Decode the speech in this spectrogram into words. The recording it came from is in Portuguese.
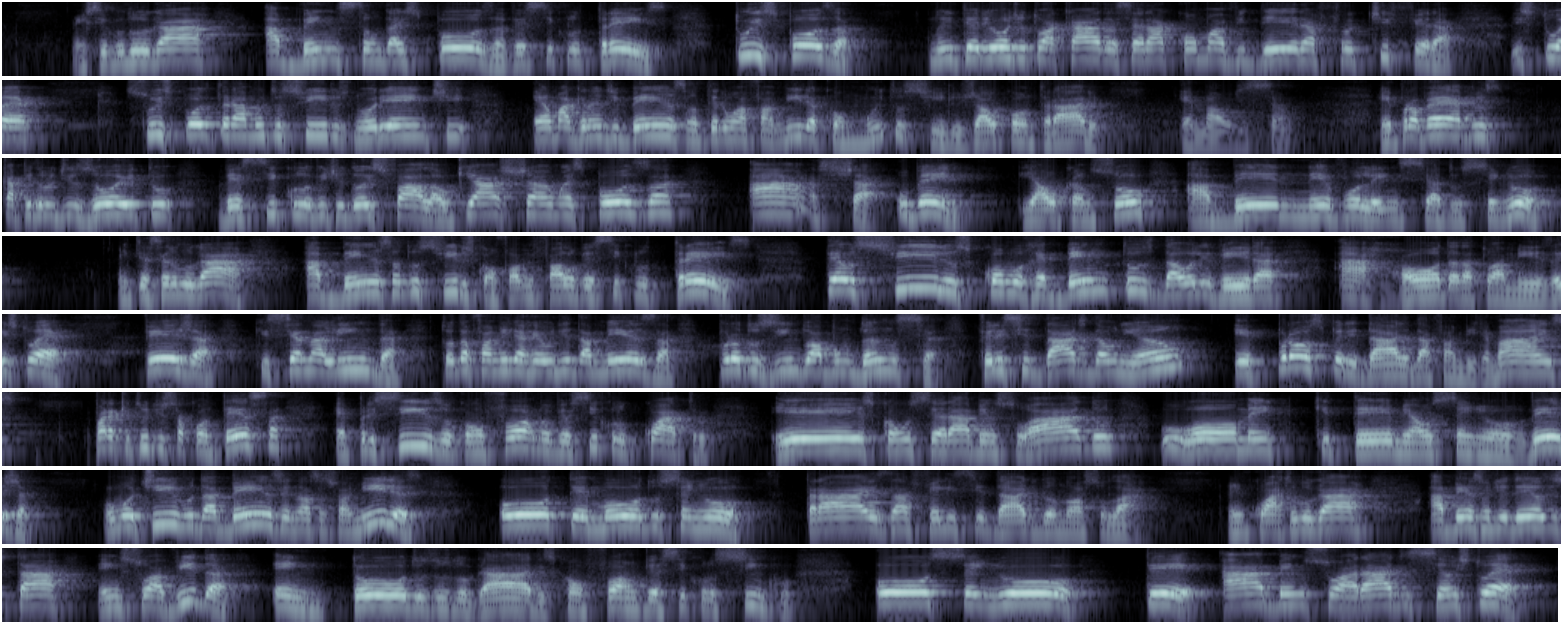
Em segundo lugar, a bênção da esposa, versículo 3. Tua esposa, no interior de tua casa, será como a videira frutífera, isto é, sua esposa terá muitos filhos no Oriente, é uma grande bênção ter uma família com muitos filhos, já o contrário é maldição. Em Provérbios, capítulo 18, versículo 22 fala: O que acha uma esposa, acha o bem e alcançou a benevolência do Senhor. Em terceiro lugar, a bênção dos filhos, conforme fala o versículo 3. Teus filhos como rebentos da oliveira, a roda da tua mesa. Isto é, Veja que cena linda, toda a família reunida à mesa, produzindo abundância, felicidade da união e prosperidade da família. Mas, para que tudo isso aconteça, é preciso, conforme o versículo 4, eis como será abençoado o homem que teme ao Senhor. Veja, o motivo da bênção em nossas famílias, o temor do Senhor traz a felicidade do nosso lar. Em quarto lugar, a bênção de Deus está em sua vida em todos os lugares, conforme o versículo 5. O Senhor te abençoará de Sião, isto é,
